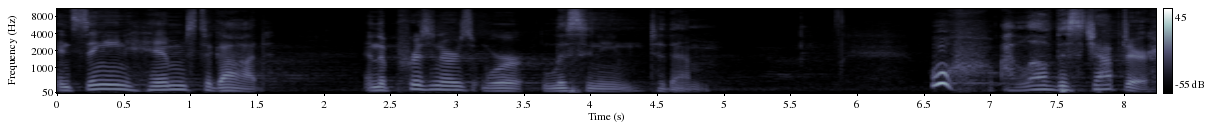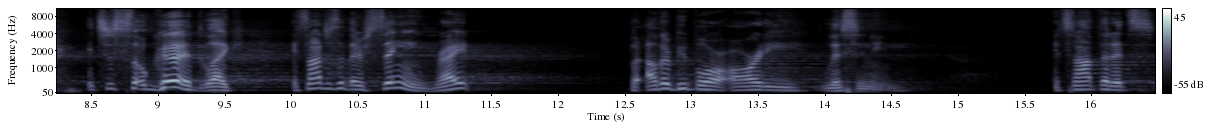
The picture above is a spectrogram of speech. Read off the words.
and singing hymns to God, and the prisoners were listening to them. Whew, I love this chapter. It's just so good. Like, it's not just that they're singing, right? But other people are already listening. It's not that it's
